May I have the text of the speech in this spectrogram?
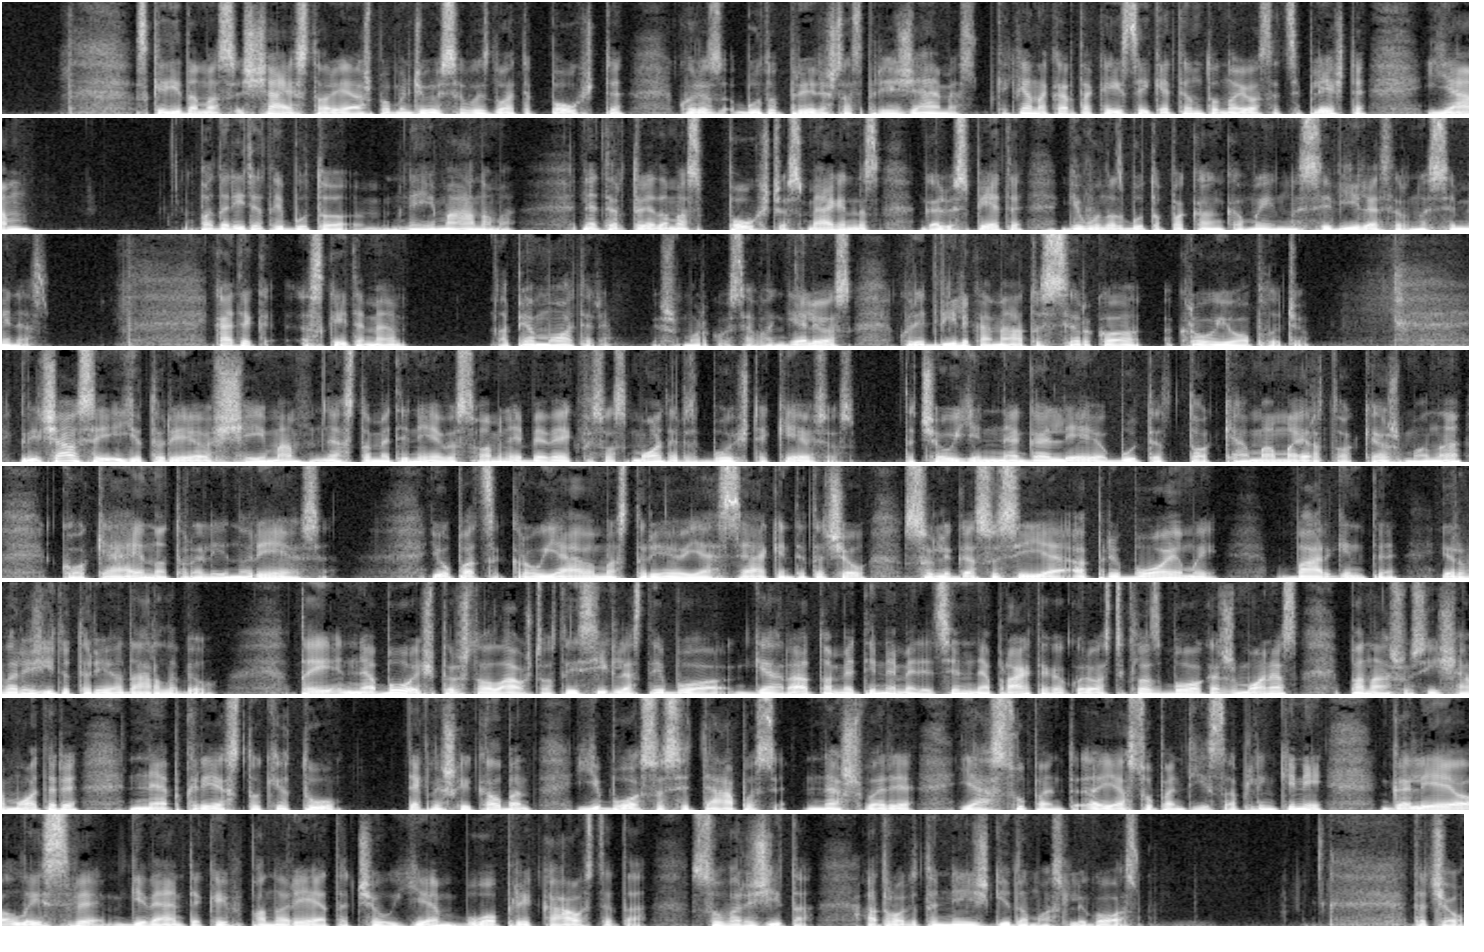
Skaitydamas šią istoriją aš pabandžiau įsivaizduoti paukštį, kuris būtų pririštas prie žemės. Kiekvieną kartą, kai jisai ketintų nuo jos atsiplėšti, jam padaryti tai būtų neįmanoma. Net ir turėdamas paukščio smegenis, galiu spėti, gyvūnas būtų pakankamai nusivylęs ir nusiminęs. Ką tik skaitėme apie moterį iš Morkaus Evangelijos, kuri 12 metų sirko kraujoplūdžiu. Greičiausiai ji turėjo šeimą, nes tuometinėje visuomenėje beveik visos moteris buvo ištekėjusios. Tačiau ji negalėjo būti tokia mama ir tokia žmona, kokiai natūraliai norėjosi. Jau pats kraujavimas turėjo ją sekinti, tačiau su lyga susiję apribojimai, varginti ir varžyti turėjo dar labiau. Tai nebuvo iš piršto lauštos taisyklės, tai buvo gera tuometinė medicininė praktika, kurios tiklas buvo, kad žmonės panašus į šią moterį neapkrėstų kitų. Techniškai kalbant, ji buvo susitepusi, nešvari, ją, supant, ją supantys aplinkiniai galėjo laisvi gyventi kaip panorėję, tačiau ji buvo prikaustyta, suvaržyta, atrodytų neišgydomos lygos. Tačiau,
